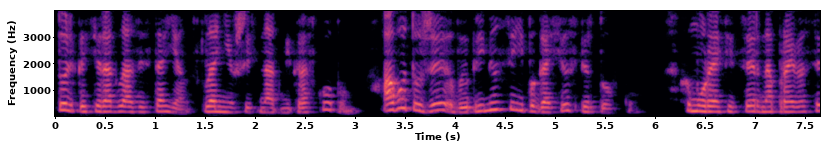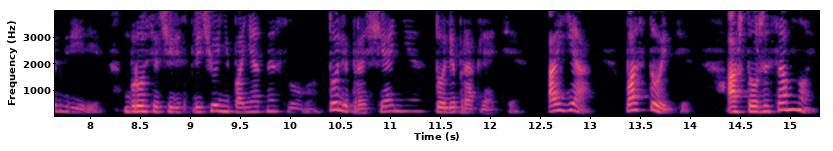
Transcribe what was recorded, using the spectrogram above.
Только сероглазый стоял, склонившись над микроскопом, а вот уже выпрямился и погасил спиртовку. Хмурый офицер направился к двери, бросив через плечо непонятное слово, то ли прощание, то ли проклятие. А я? Постойте, а что же со мной?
